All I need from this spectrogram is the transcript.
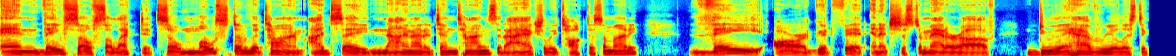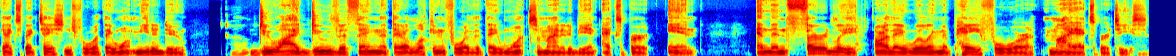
and they've self-selected. So most of the time, I'd say nine out of 10 times that I actually talk to somebody, they are a good fit. And it's just a matter of do they have realistic expectations for what they want me to do? Oh. Do I do the thing that they're looking for that they want somebody to be an expert in? And then thirdly, are they willing to pay for my expertise?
